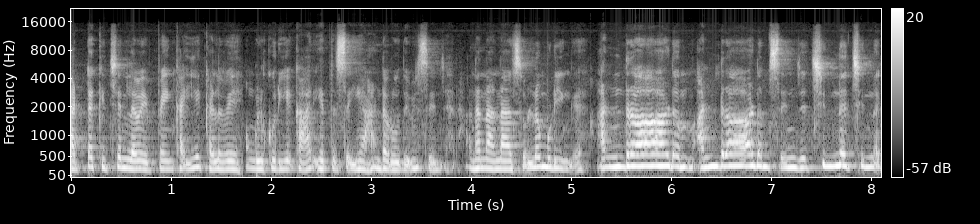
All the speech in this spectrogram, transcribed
தட்டை கிச்சன்ல வைப்பேன் கையை கழுவே உங்களுக்குரிய காரியத்தை செய்ய ஆண்டவர் உதவி செஞ்சார். ஆனா நான் நான் சொல்ல முடியுங்க அன்றாடம் அன்றாடம் செஞ்ச சின்ன சின்ன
